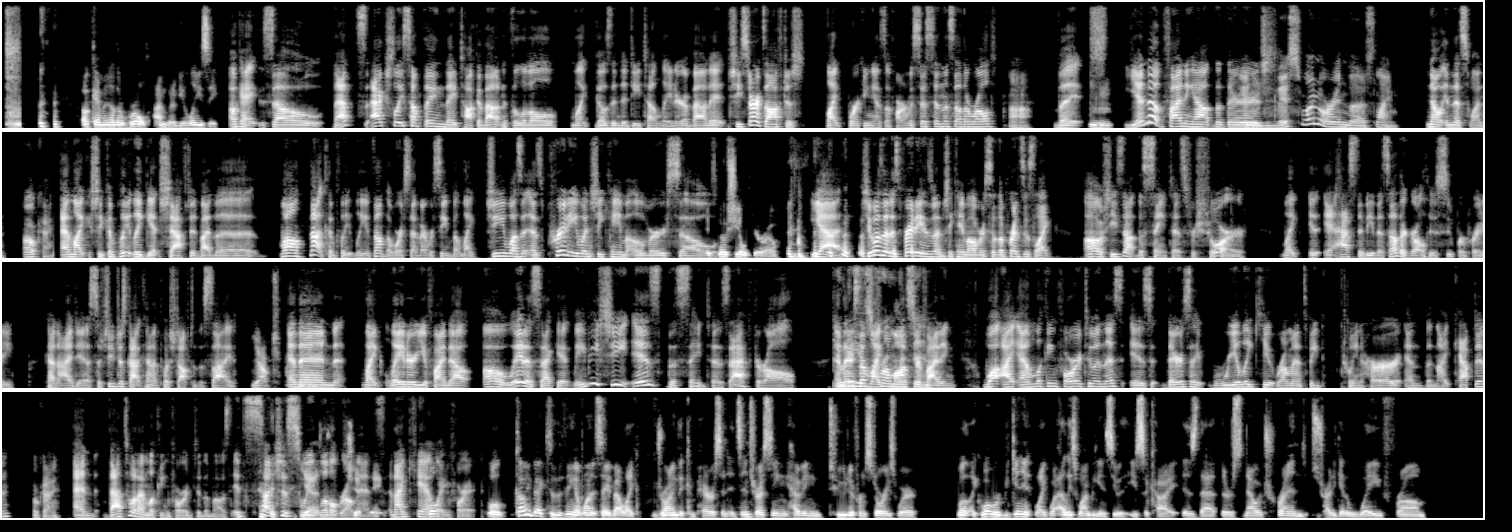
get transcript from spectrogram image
okay, I'm in another world. I'm going to be lazy. Okay, so that's actually something they talk about, and it's a little like goes into detail later about it. She starts off just like working as a pharmacist in this other world, Uh huh. but Mhm. you end up finding out that In there's this one or in the slime? no in this one, Okay. and like she completely gets shafted by the. Well, not completely. It's not the worst I've ever seen, but like she wasn't as pretty when she came over, so It's no shield hero. yeah, she wasn't as pretty as when she came over. So the prince is like, "Oh, she's not the saintess for sure. Like it, it has to be this other girl who's super pretty." Kind of idea. So she just got kind of pushed off to the side, Youch. and mm-hmm. then like later you find out, oh wait a second, maybe she is the saintess after all. and there's some like monster within. fighting. What I am looking forward to in this is there's a really cute romance be- between her and the knight captain Okay. and that's what I'm looking forward to the most. It's such a sweet Yes, little romance, and I can't Well- wait for it. Well, coming back to the thing I want to say about like drawing the comparison, it's interesting having two different stories where, well, like what we're beginning, like what at least what I'm beginning to see with isekai is that there's now a trend to try to get away from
